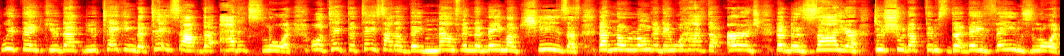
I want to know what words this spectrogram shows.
We thank you that you're taking the taste out the addicts, Lord, or take the taste out of their mouth in the name of Jesus, that no longer they will have the urge, the desire to shoot up them, the, their veins, Lord.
